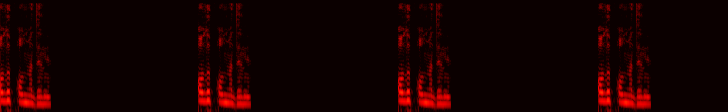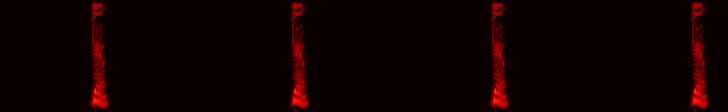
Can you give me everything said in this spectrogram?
olup olmadığını. Olup olmadığını. Olup olmadığını. Olup olmadığını. Gel gel gel gel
